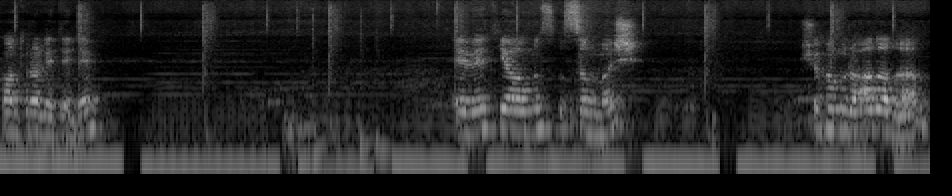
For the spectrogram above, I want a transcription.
kontrol edelim. Evet yağımız ısınmış. Şu hamuru alalım.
